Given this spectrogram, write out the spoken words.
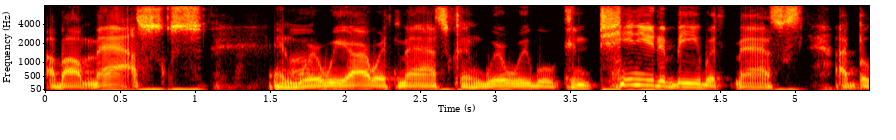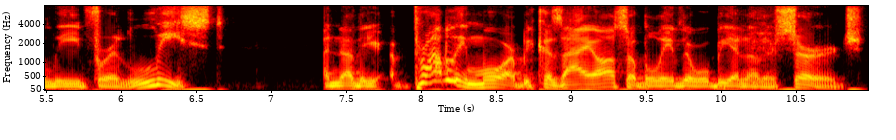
about masks and where we are with masks and where we will continue to be with masks, I believe, for at least another year, probably more, because I also believe there will be another surge.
